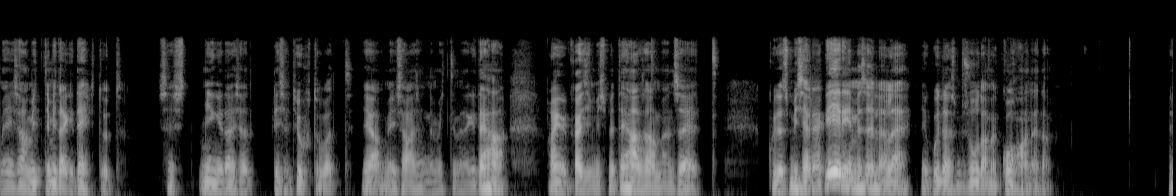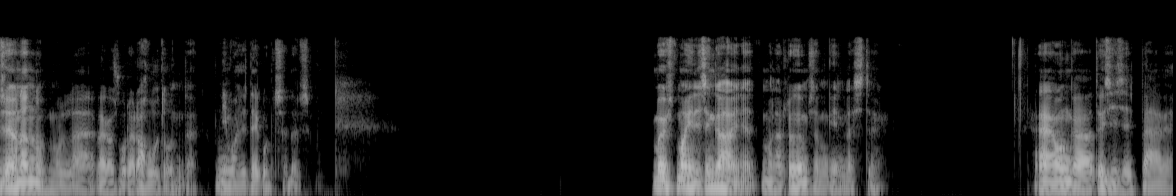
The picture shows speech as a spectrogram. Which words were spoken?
me ei saa mitte midagi tehtud, sest mingid asjad lihtsalt juhtuvad ja me ei saa sinna mitte midagi teha. ainuke asi, mis me teha saame, on see, et kuidas me ise reageerime sellele ja kuidas me suudame kohaneda. ja see on andnud mulle väga suure rahutunde niimoodi tegutsedes. ma just mainisin ka, onju, et ma olen rõõmsam kindlasti. on ka tõsiseid päevi.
